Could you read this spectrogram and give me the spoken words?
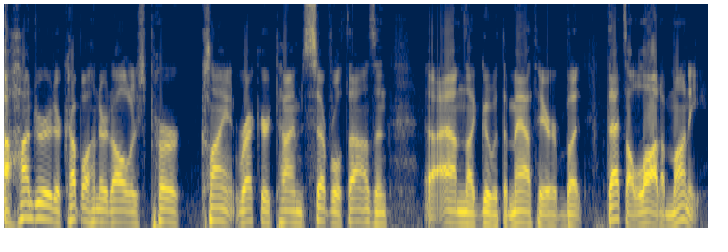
a hundred or a couple hundred dollars per client record times several thousand. uh, I'm not good with the math here, but that's a lot of money.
